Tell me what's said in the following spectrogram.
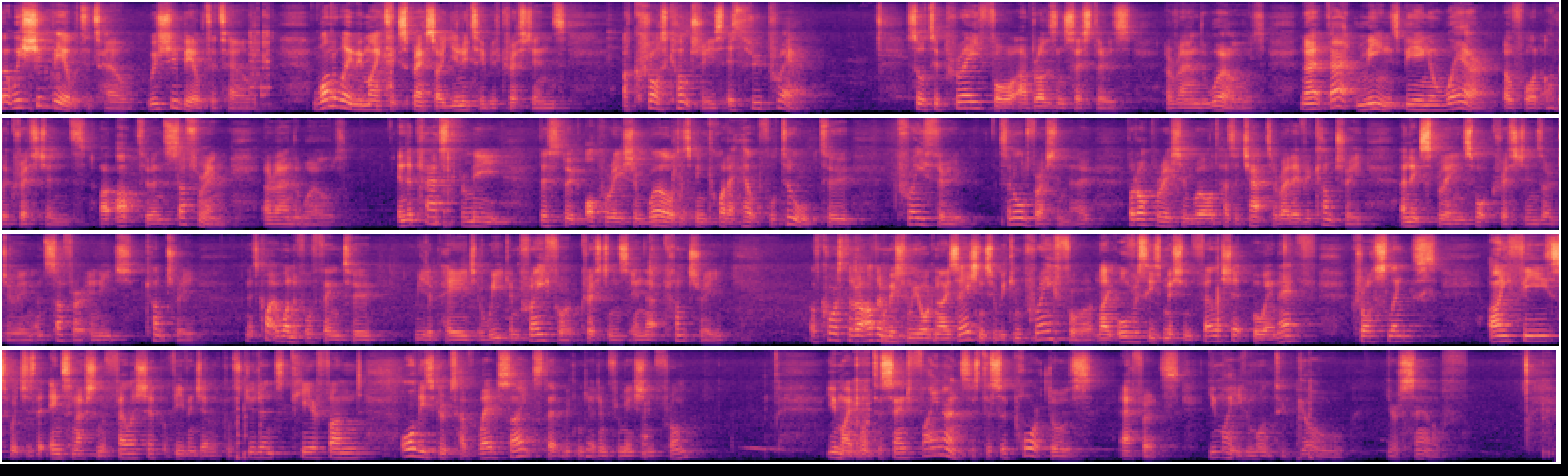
but we should be able to tell. We should be able to tell. One way we might express our unity with Christians across countries is through prayer. So, to pray for our brothers and sisters around the world now, that means being aware of what other Christians are up to and suffering around the world. In the past, for me, this book, Operation World, has been quite a helpful tool to pray through. It's an old version now, but Operation World has a chapter about every country and explains what Christians are doing and suffer in each country. And it's quite a wonderful thing to read a page a week and pray for Christians in that country. Of course, there are other missionary organisations who we can pray for, like Overseas Mission Fellowship, OMF, Crosslinks, IFES, which is the International Fellowship of Evangelical Students, Tearfund. All these groups have websites that we can get information from. You might want to send finances to support those efforts. You might even want to go yourself.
